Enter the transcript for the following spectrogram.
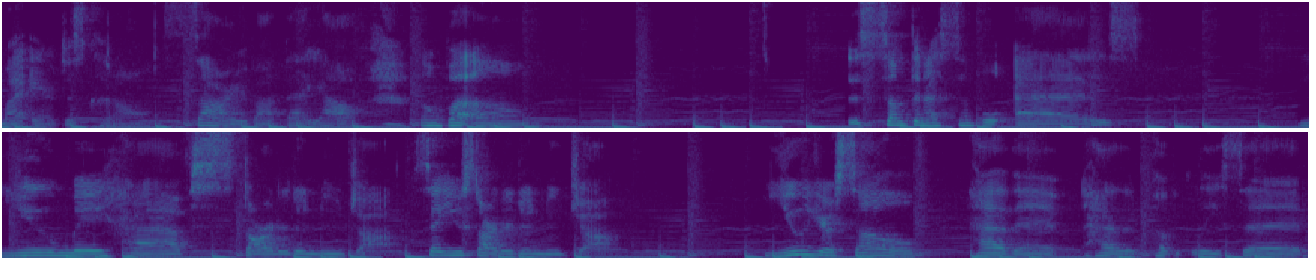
my air just cut on. Sorry about that, y'all. But um, something as simple as you may have started a new job. Say you started a new job. You yourself haven't haven't publicly said,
